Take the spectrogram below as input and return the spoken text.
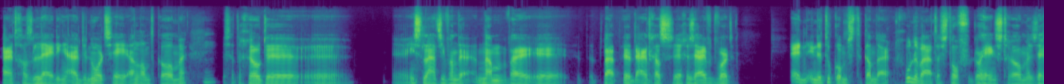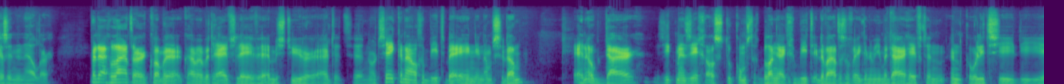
aardgasleidingen uit de Noordzee aan land komen. Mm. Er staat een grote uh, installatie van de NAM, waar het, aardgas gezuiverd wordt. En in de toekomst kan daar groene waterstof doorheen stromen, zeggen ze in Den Helder. Een paar dagen later kwamen, kwamen bedrijfsleven en bestuur uit het Noordzeekanaalgebied bijeen in Amsterdam. En ook daar ziet men zich als toekomstig belangrijk gebied in de waterstofeconomie. Maar daar heeft een, een coalitie die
